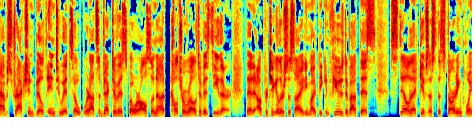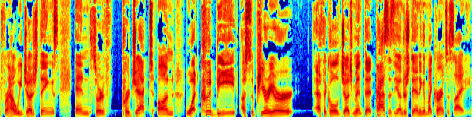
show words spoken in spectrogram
abstraction built into it. So we're not subjectivists, but we're also not cultural relativists either. That a particular society might be confused about this. Still, that gives us the starting point for how we judge things and sort of project on what could be a superior ethical judgment that passes the understanding of my current society.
